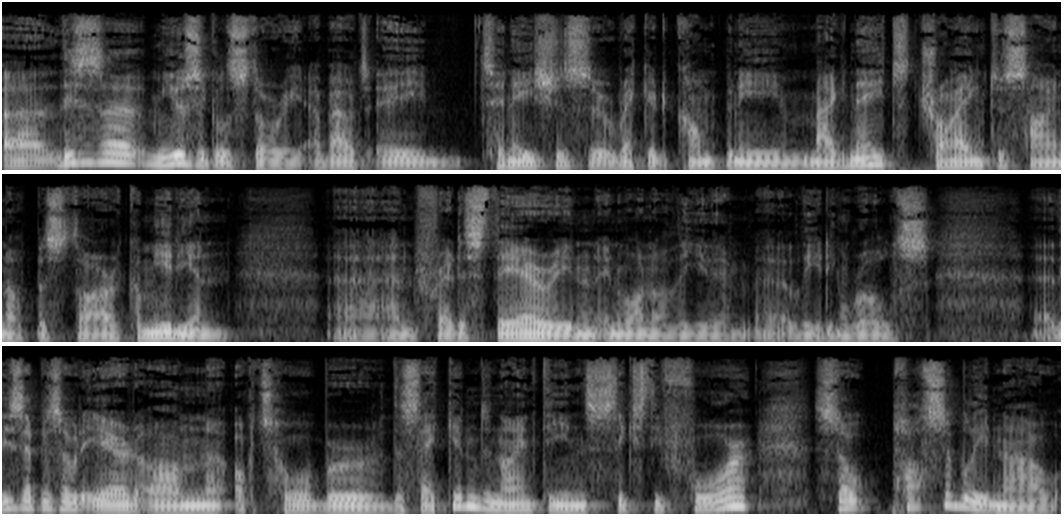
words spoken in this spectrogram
Uh, this is a musical story about a tenacious record company magnate trying to sign up a star comedian, uh, and Fred Astaire in, in one of the uh, leading roles. Uh, this episode aired on October the 2nd, 1964, so possibly now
